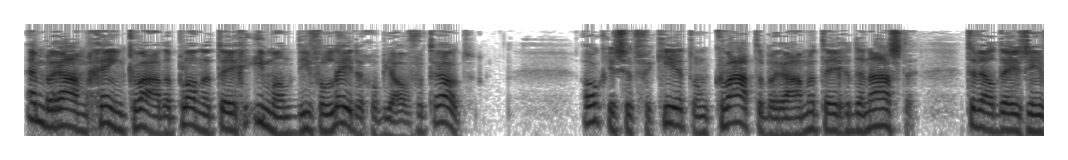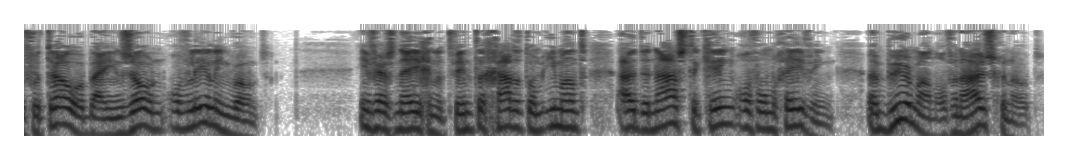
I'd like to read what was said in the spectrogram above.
En beraam geen kwade plannen tegen iemand die volledig op jou vertrouwt. Ook is het verkeerd om kwaad te beramen tegen de naaste, terwijl deze in vertrouwen bij een zoon of leerling woont. In vers 29 gaat het om iemand uit de naaste kring of omgeving, een buurman of een huisgenoot.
